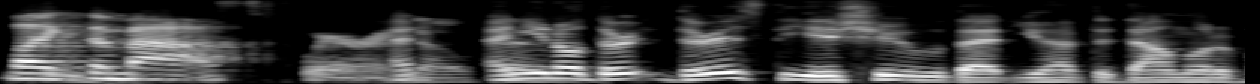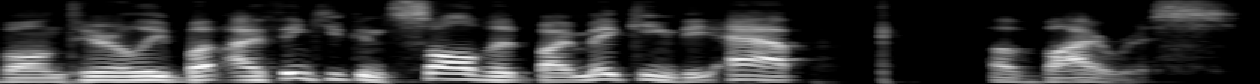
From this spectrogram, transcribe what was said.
like the mask wearing. And, and, and, you know, there there is the issue that you have to download it voluntarily, but I think you can solve it by making the app a virus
